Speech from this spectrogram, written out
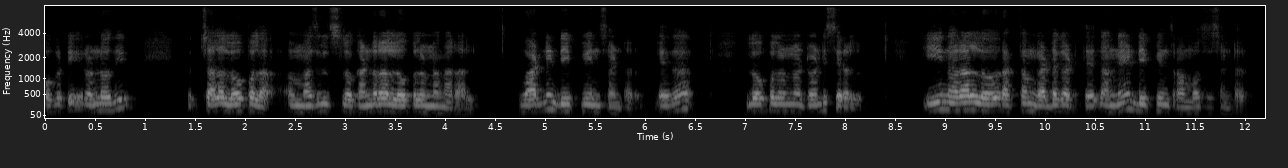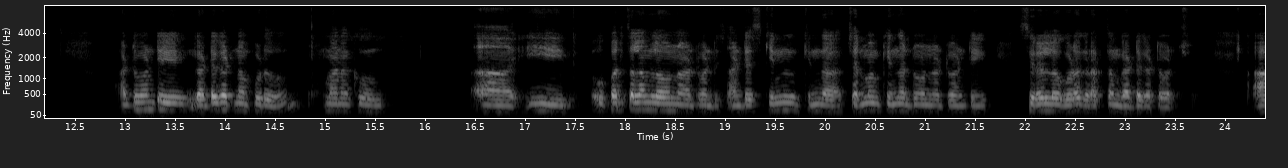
ఒకటి రెండోది చాలా లోపల మజిల్స్లో కండరాల లోపల ఉన్న నరాలు. వాటిని డీప్ వీన్స్ అంటారు. లేదా లోపల ఉన్నటువంటి సిరలు. ఈ నరాల్లో రక్తం గడ్డగట్టితే దాన్ని డీప్ వీన్ థ్రాంబోసిస్ అంటారు. అటువంటి గడ్డగట్టినప్పుడు మనకు ఈ ఉపరితలంలో ఉన్నటువంటి అంటే స్కిన్ కింద చర్మం కింద ఉన్నటువంటి సిరల్లో కూడా రక్తం గడ్డగట్టవచ్చు ఆ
